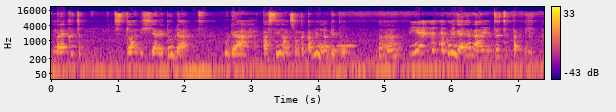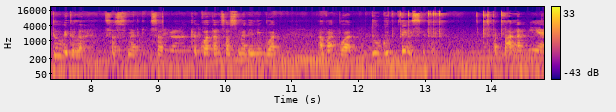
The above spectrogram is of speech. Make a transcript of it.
mereka cep- setelah di share itu udah udah pasti langsung ketemu gitu. Heeh. Iya. Aku nggak heran, secepat itu gitu loh sosmed, sos- kekuatan sosmed ini buat apa? Buat do good things gitu. cepet banget iya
